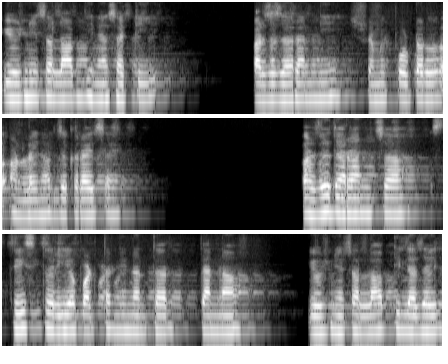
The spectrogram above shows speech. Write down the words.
योजनेचा लाभ घेण्यासाठी अर्जदारांनी श्रमिक पोर्टलवर ऑनलाईन अर्ज करायचा आहे. अर्जदारांचा स्त्रीस्तरीय पडताळणीनंतर त्यांना योजनेचा लाभ दिला जाईल.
